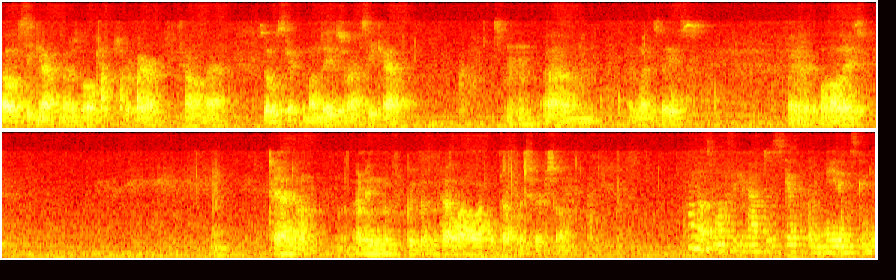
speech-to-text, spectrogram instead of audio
Oh, and CCAP, might as well just prepare, count on that. So we'll skip the Mondays around CCAP, Mm-hmm. um, and Wednesdays, wait, a couple holidays. Yeah, I don't, I mean, we've, we've, we've had a lot of luck with that this year, so. On those ones that you have to skip for the meetings, can you,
